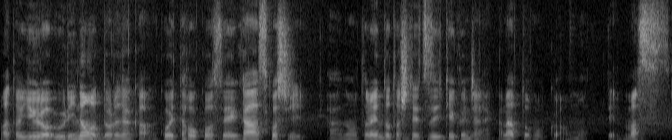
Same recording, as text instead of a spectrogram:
あとユーロ売りのドル高こういった方向性が少しあのトレンドとして続いていくんじゃないかなと僕は思っています。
